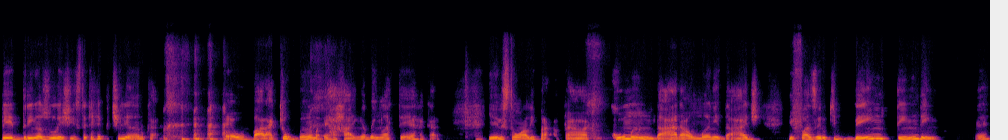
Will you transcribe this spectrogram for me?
Pedrinho azulejista que é reptiliano, cara. é o Barack Obama, é a rainha da Inglaterra, cara. E eles estão ali para comandar a humanidade e fazer o que bem entendem, né?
